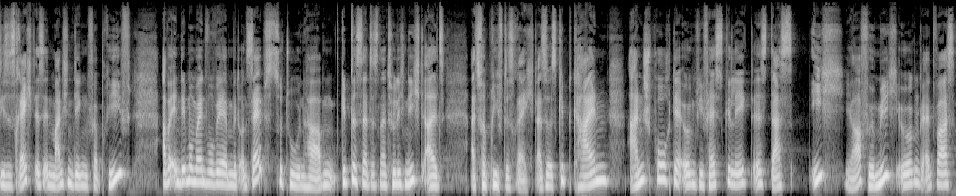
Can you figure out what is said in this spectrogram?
Dieses Recht ist in manchen Dingen verbrieft, aber in dem Moment, wo wir mit uns selbst zu tun haben, gibt es das natürlich nicht als, als verbrieftes Recht. Also es gibt keinen Anspruch, der irgendwie festgelegt ist, dass ich, ja, für mich irgendetwas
